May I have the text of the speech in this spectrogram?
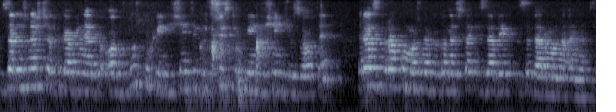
w zależności od gabinetu od 250 do 350 zł. Raz w roku można wykonać taki zabieg za darmo na NFZ.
